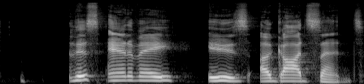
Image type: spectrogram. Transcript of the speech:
this anime is a godsend.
